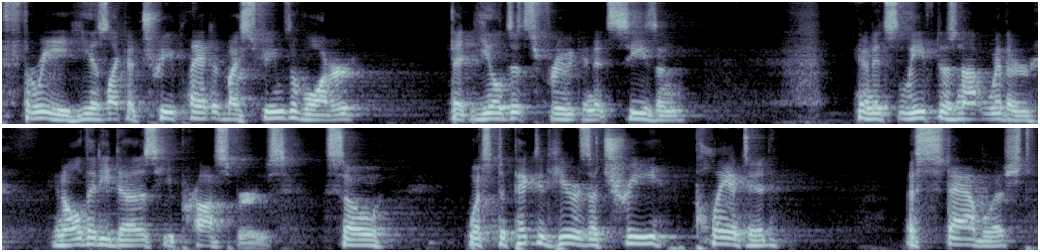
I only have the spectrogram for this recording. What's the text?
3. He is like a tree planted by streams of water that yields its fruit in its season, and its leaf does not wither. In all that he does, he prospers. So, what's depicted here is a tree planted, established,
